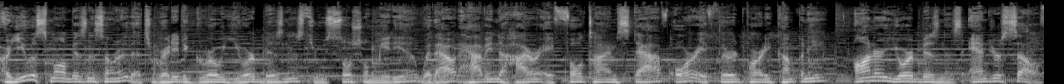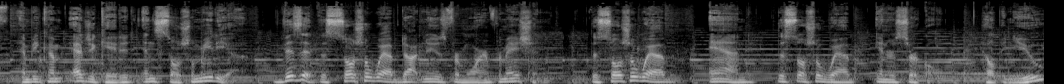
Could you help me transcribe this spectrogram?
Are you a small business owner that's ready to grow your business through social media without having to hire a full time staff or a third party company? Honor your business and yourself and become educated in social media. Visit thesocialweb.news for more information. The Social Web and the Social Web Inner Circle, helping you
